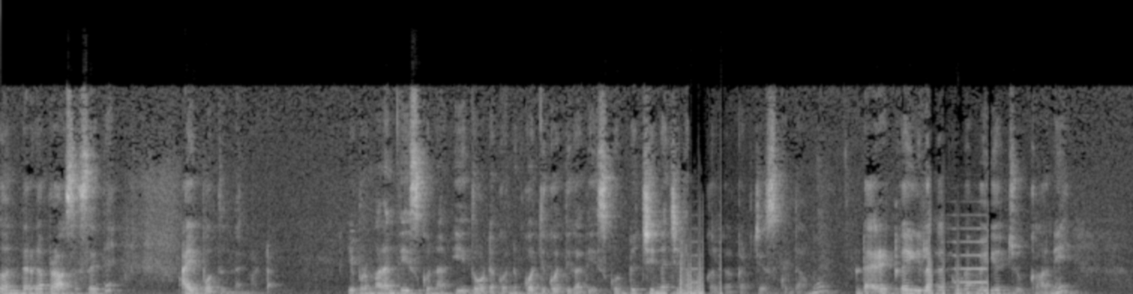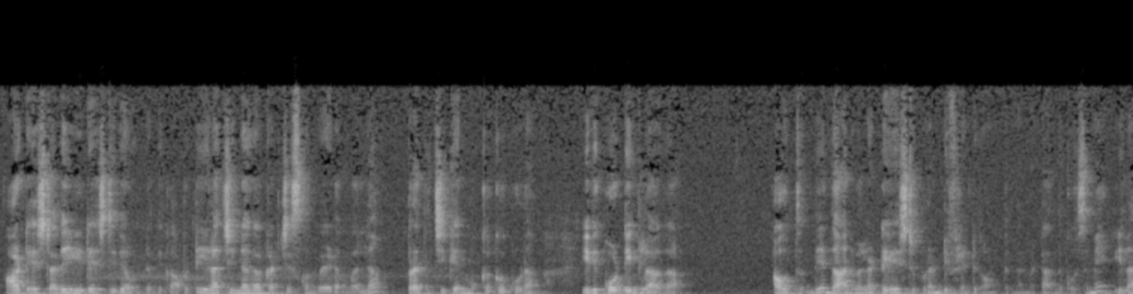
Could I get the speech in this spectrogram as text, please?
తొందరగా ప్రాసెస్ అయితే అయిపోతుందన్నమాట. ఇప్పుడు మనం తీసుకున్న ఈ తోటకొని కొద్ది కొద్దిగా తీసుకుంటూ చిన్న చిన్న ముక్కలుగా కట్ చేసుకుందాము. డైరెక్ట్గా ఇలాగ కూడా వేయొచ్చు కానీ ఆ టేస్ట్ అదే ఈ టేస్ట్ ఇదే ఉంటుంది కాబట్టి ఇలా చిన్నగా కట్ చేసుకొని వేయడం వల్ల ప్రతి చికెన్ ముక్కకు కూడా ఇది కోటింగ్ లాగా అవుతుంది. దానివల్ల టేస్ట్ కూడా డిఫరెంట్గా ఉంటుంది అనమాట అందుకోసమే ఇలా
